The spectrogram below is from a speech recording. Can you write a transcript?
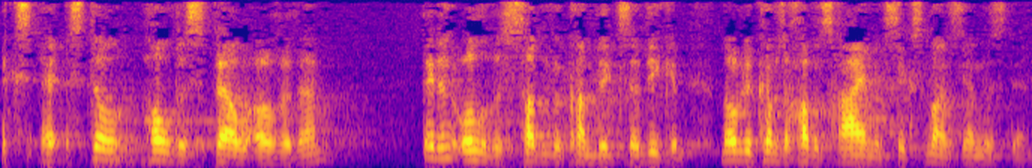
eh, still hold a spell over them. They didn't all of a sudden become big tzaddikim. Nobody becomes a Chofetz Chaim in six months, you understand?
